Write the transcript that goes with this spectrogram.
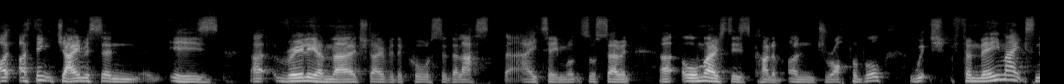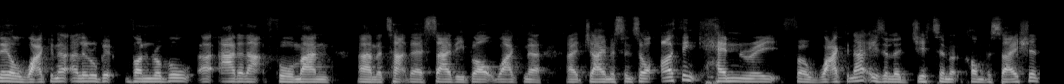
I, I think Jamieson is uh, really emerged over the course of the last 18 months or so and uh, almost is kind of undroppable, which for me makes Neil Wagner a little bit vulnerable uh, out of that four man um, attack there. Southee, Boult, Wagner, uh, Jamieson. So I think Henry for Wagner is a legitimate conversation,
